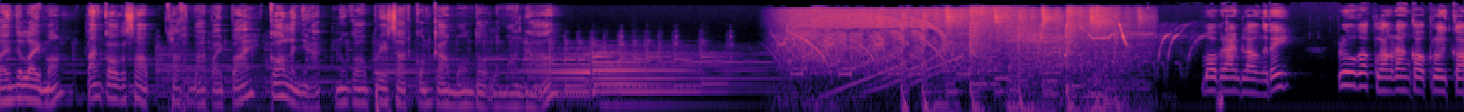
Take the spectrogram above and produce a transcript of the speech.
តែនៅឡៃមកតាំងក៏កសបថាក្បាបាយបាយក៏លញ្ញាតនោះក៏ប្រេសតកូនកៅមនតលមនដា មកប្រៃប្លងទេព្រោះក៏ក្លងដាំងក៏ក្រួយក៏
